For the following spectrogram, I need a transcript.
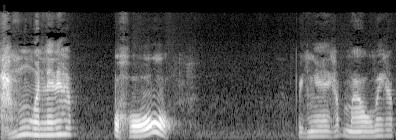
สามมวนเลยนะครับ โอ้โห เป็นไงครับเมาไหมครับ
